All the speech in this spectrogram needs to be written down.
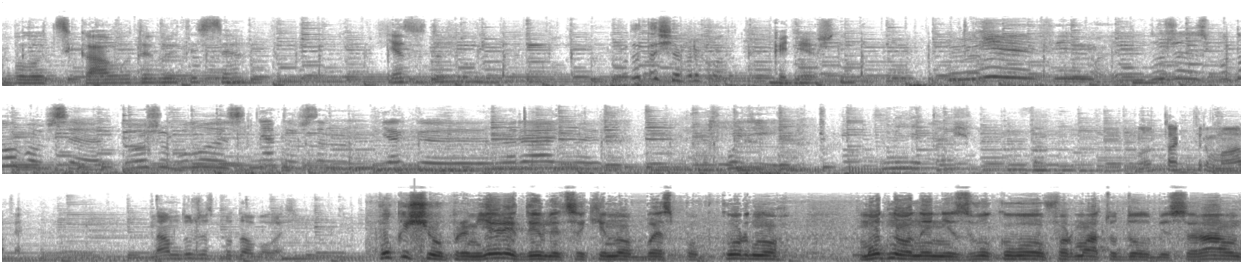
Було цікаво дивитися. Я задоволена, Будете ще приходити? звісно. Мені фільм дуже сподобався, тому що було знято все як е, на реальних подіях. Мені теж. Ну так тримати. Нам дуже сподобалось. Поки що у прем'єрі дивляться кіно без попкорну, модного нині звукового формату Dolby Surround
